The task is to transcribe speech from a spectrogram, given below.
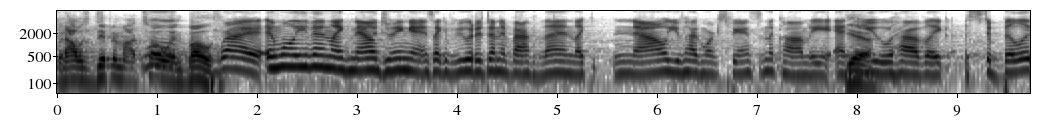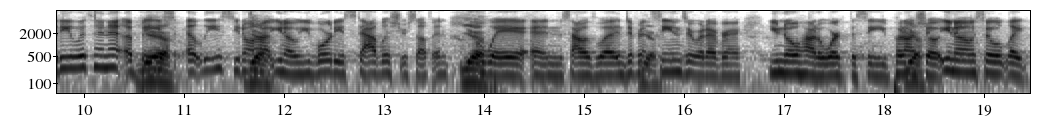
But I was dipping my toe in both. Right. And well, even like now doing it, it's like if you would have done it back then, like now you've had more experience in the comedy and Yeah. you have like a stability within it, a Yeah. base at least. You don't Yeah. have, you know, you've already established yourself in Yeah. a way in the Southwest, in different Yeah. scenes or whatever. You know how to work the scene, you put on Yeah. show, you know, so like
